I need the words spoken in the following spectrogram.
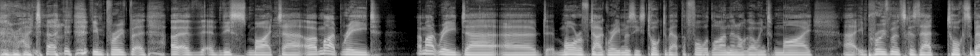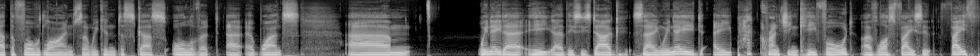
Right. Uh, improve. Uh, uh, this might. Uh, I might read. I might read uh, uh, more of Doug Reamers. He's talked about the forward line. Then I'll go into my uh, improvements because that talks about the forward line, so we can discuss all of it uh, at once. Um, we need a he. Uh, this is Doug saying we need a pack crunching key forward. I've lost faith faith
